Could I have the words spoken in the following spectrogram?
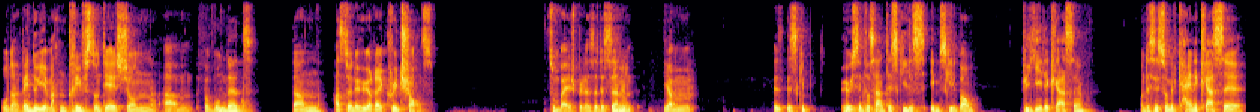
Oder wenn du jemanden triffst und der ist schon ähm, verwundet, dann hast du eine höhere Crit-Chance. Zum Beispiel. Also das sind, mhm. die haben, es, es gibt höchst interessante Skills im Skillbaum für jede Klasse. Und es ist somit keine Klasse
